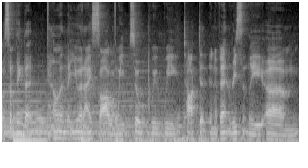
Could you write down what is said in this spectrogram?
Was something that Helen, that you and I saw when we, so we we talked at an event recently. Um,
